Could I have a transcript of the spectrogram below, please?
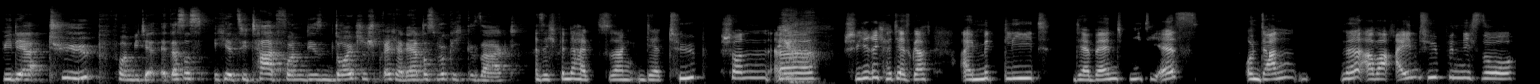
wie der Typ von BTS, das ist hier Zitat von diesem deutschen Sprecher, der hat das wirklich gesagt. Also ich finde halt sozusagen der Typ schon äh, schwierig. Hätte jetzt gedacht, ein Mitglied der Band BTS und dann, ne, aber ein Typ finde ich so,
